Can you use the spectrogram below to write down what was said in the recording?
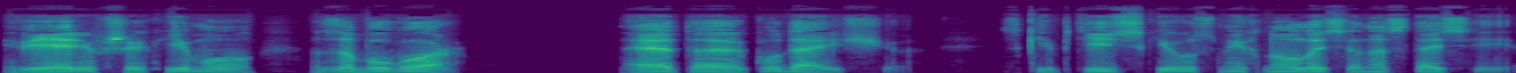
веривших ему за бугор. Это куда еще? Скептически усмехнулась Анастасия.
